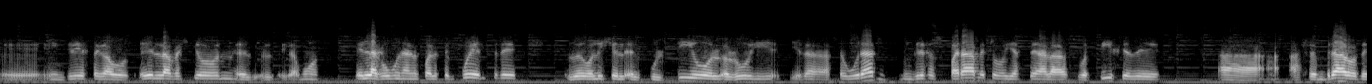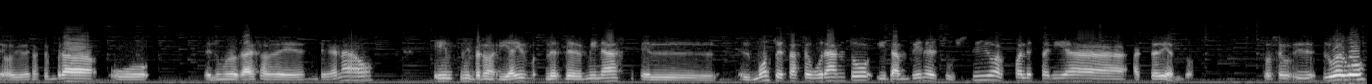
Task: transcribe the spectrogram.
eh, ingresa digamos, en la región, digamos, en la comuna en la cual se encuentre, luego elige el, cultivo, el rubro que quiera asegurar, ingresa sus parámetros, ya sea la superficie de a, sembrar o de, o sembrada o el número de cabezas de, ganado, y, perdón, y ahí determina el, monto que está asegurando y también el subsidio al cual estaría accediendo. Entonces, luego,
